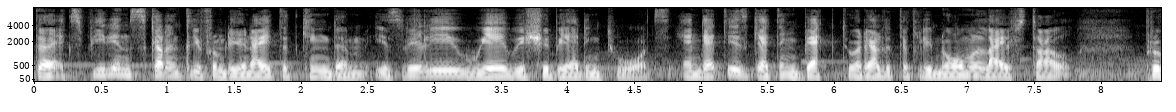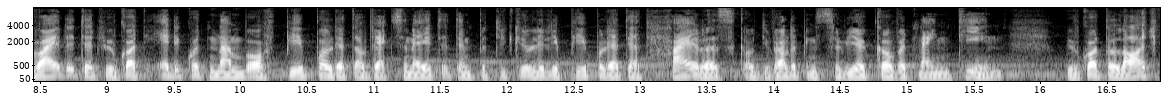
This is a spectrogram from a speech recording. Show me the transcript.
The experience currently from the United Kingdom is really where we should be heading towards, and that is getting back to a relatively normal lifestyle, provided that we've got adequate number of people that are vaccinated, and particularly people that are at high risk of developing severe COVID-19. We've got a large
